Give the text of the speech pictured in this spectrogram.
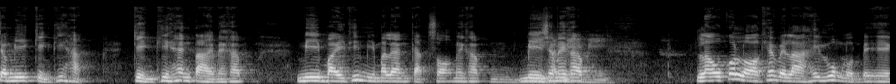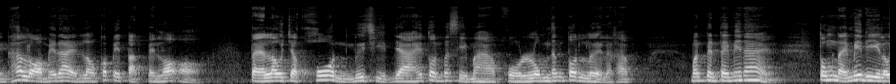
จะมีกิ่งที่หักกิ่งที่แห้งตายไหมครับ มีใบที่มีแมลงกัดเซาะไหมครับอืมีใช่ไหมครับมีเราก็รอแค่เวลาให้ล่วงหล่นไปเอง ถ้ารอไม่ได้เราก็ไปตัดไปเลาะออก แต่เราจะโค่นหรือฉีดยาให้ต้นพระศรีมหาโพธิ์ล้มทั้งต้นเลยเหรอครับ มันเป็นไปไม่ได้ ตรงไหนไม่ดีเรา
